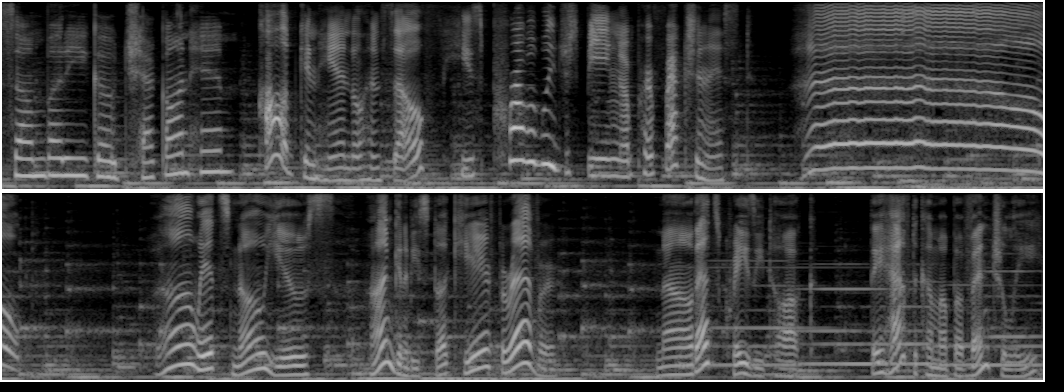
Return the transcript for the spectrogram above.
Somebody go check on him? Colip can handle himself. He's probably just being a perfectionist. Help! Oh, it's no use. I'm gonna be stuck here forever. No, that's crazy talk. They have to come up eventually.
